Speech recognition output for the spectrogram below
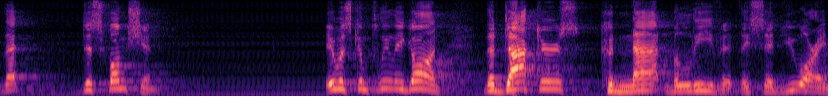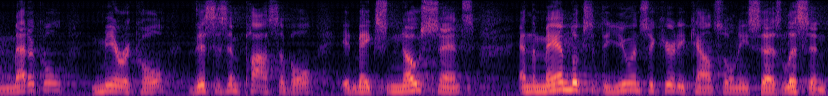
that dysfunction. It was completely gone. The doctors could not believe it. They said, You are a medical miracle. This is impossible. It makes no sense. And the man looks at the UN Security Council and he says, Listen,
